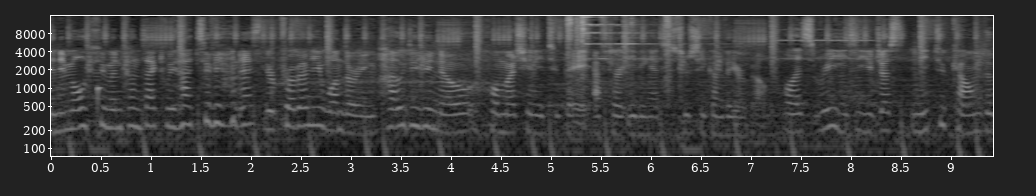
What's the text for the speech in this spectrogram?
minimal human contact we had. To be honest, you're probably wondering how do you know how much you need to pay after eating at sushi conveyor belt? Well, it's really easy. You just need to count the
